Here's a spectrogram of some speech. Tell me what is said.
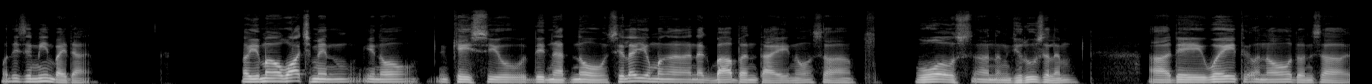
What does he mean by that? Now, yung mga watchmen, you know, in case you did not know, sila yung mga nagbabantay no, sa walls uh, ng Jerusalem. Uh, they wait, you know, doon sa,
